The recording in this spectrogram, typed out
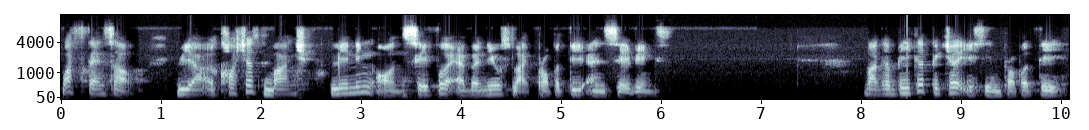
What stands out? We are a cautious bunch leaning on safer avenues like property and savings. But the bigger picture is in property.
